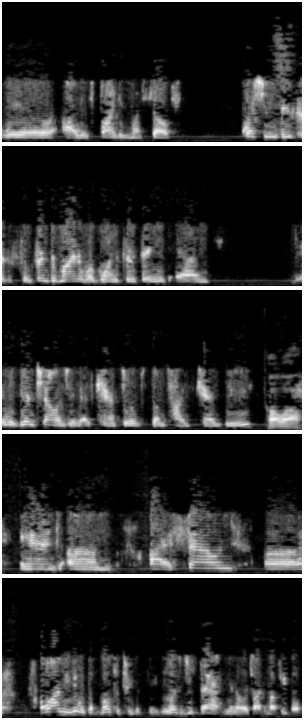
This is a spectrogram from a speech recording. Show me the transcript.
where I was finding myself questioning things because some friends of mine were going through things, and it was very challenging, as cancer sometimes can be. Oh, wow. And um, I found, uh, oh, I mean, it was a multitude of things. It wasn't just that. You know, we're talking about people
